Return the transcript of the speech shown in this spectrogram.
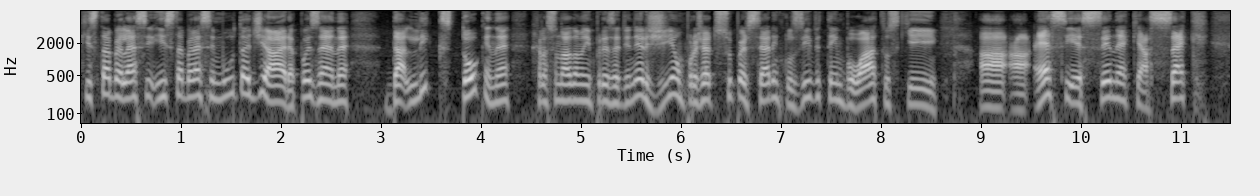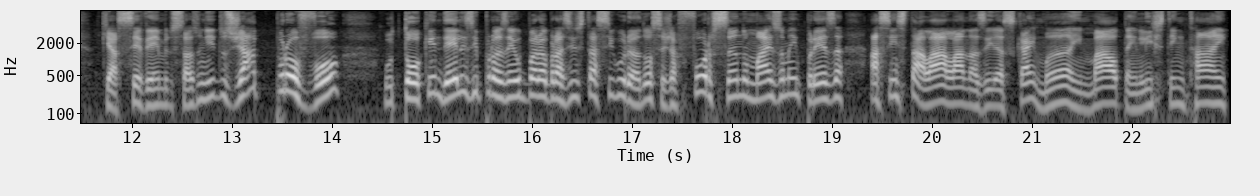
que estabelece estabelece multa diária. Pois é, né? Da Lix Token, né? Relacionado a uma empresa de energia, um projeto super sério. Inclusive tem boatos que a, a SEC, né? Que é a SEC que a CVM dos Estados Unidos já aprovou o token deles e, por exemplo, para o Brasil está segurando, ou seja, forçando mais uma empresa a se instalar lá nas Ilhas Caimã, em Malta, em Liechtenstein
